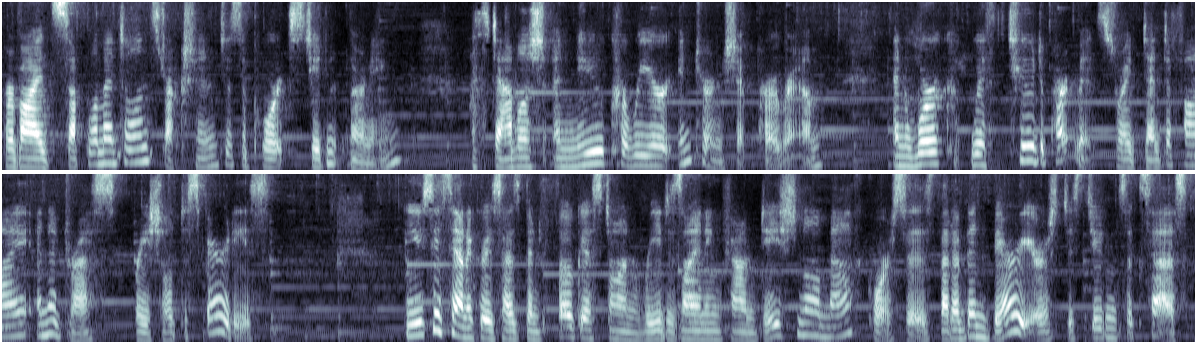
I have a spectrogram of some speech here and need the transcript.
provide supplemental instruction to support student learning, establish a new career internship program, and work with two departments to identify and address racial disparities. The UC Santa Cruz has been focused on redesigning foundational math courses that have been barriers to student success,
